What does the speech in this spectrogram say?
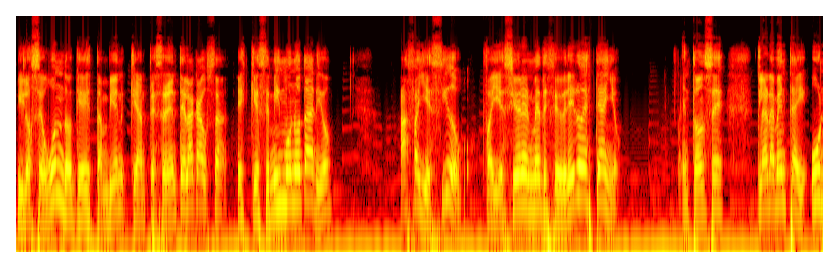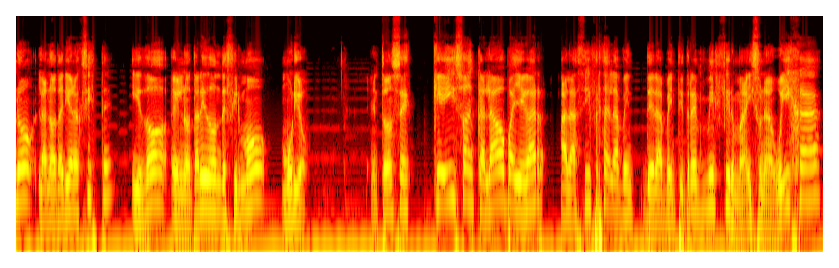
Y lo segundo, que es también que antecedente de la causa, es que ese mismo notario ha fallecido. Falleció en el mes de febrero de este año. Entonces, claramente hay uno, la notaría no existe, y dos, el notario donde firmó murió. Entonces, ¿qué hizo Ancalao para llegar a la cifra de las, 20 de las 23.000 firmas? Hizo una ouija,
